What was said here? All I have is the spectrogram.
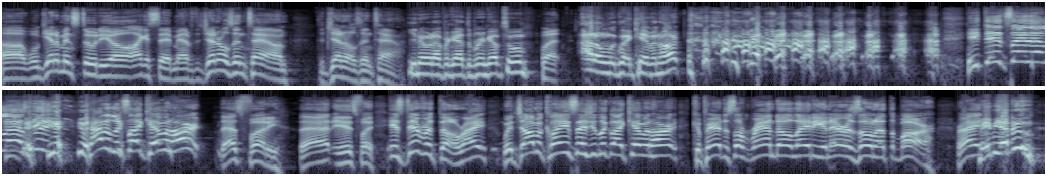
Uh, we'll get him in studio. Like I said, man, if the general's in town, the general's in town. You know what I forgot to bring up to him? What? I don't look like Kevin Hart. he did say that last week. kind of looks like Kevin Hart. That's funny. That is funny. It's different though, right? When John McClain says you look like Kevin Hart compared to some rando lady in Arizona at the bar, right? Maybe I do.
